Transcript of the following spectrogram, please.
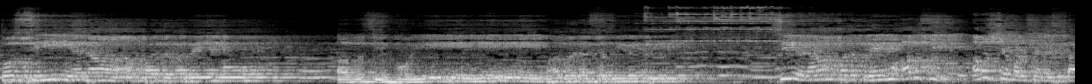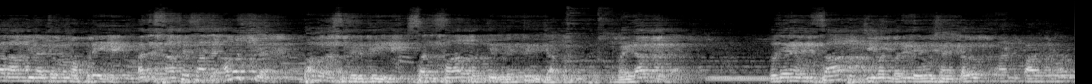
તો સિંહ રામ પદ પ્રેમો અવસી હોઈ સિંહ રામ પદ પ્રેમો અવસી અવશ્ય મળશે અને સીતારામજીના ચરણોમાં પ્રેમ અને સાથે સાથે અવશ્ય ભવરસ વિરતી સંસાર પ્રત્યે વ્યક્તિની જાગૃતિ થશે વૈરાગ્ય તો જેને ઉત્સાહથી જીવન ભરી લેવું છે અને કયો કાંડ પાર કરવાનો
